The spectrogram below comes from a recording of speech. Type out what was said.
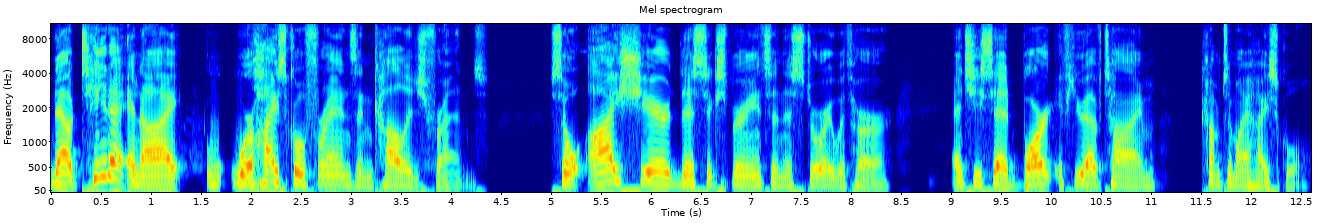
Now, Tina and I were high school friends and college friends. So I shared this experience and this story with her. And she said, Bart, if you have time, come to my high school.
